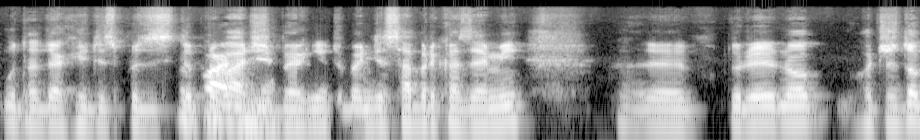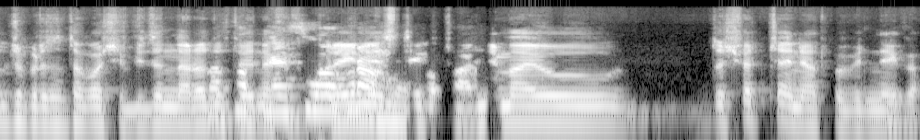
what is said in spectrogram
uda do jakiejś dyspozycji Dokładnie. doprowadzić, bo jak nie, to będzie Saber Kazemi, y, który no, chociaż dobrze prezentował się w Lidze Narodów, No, to jednak potencjał kolejny z tych, którzy nie mają doświadczenia odpowiedniego.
